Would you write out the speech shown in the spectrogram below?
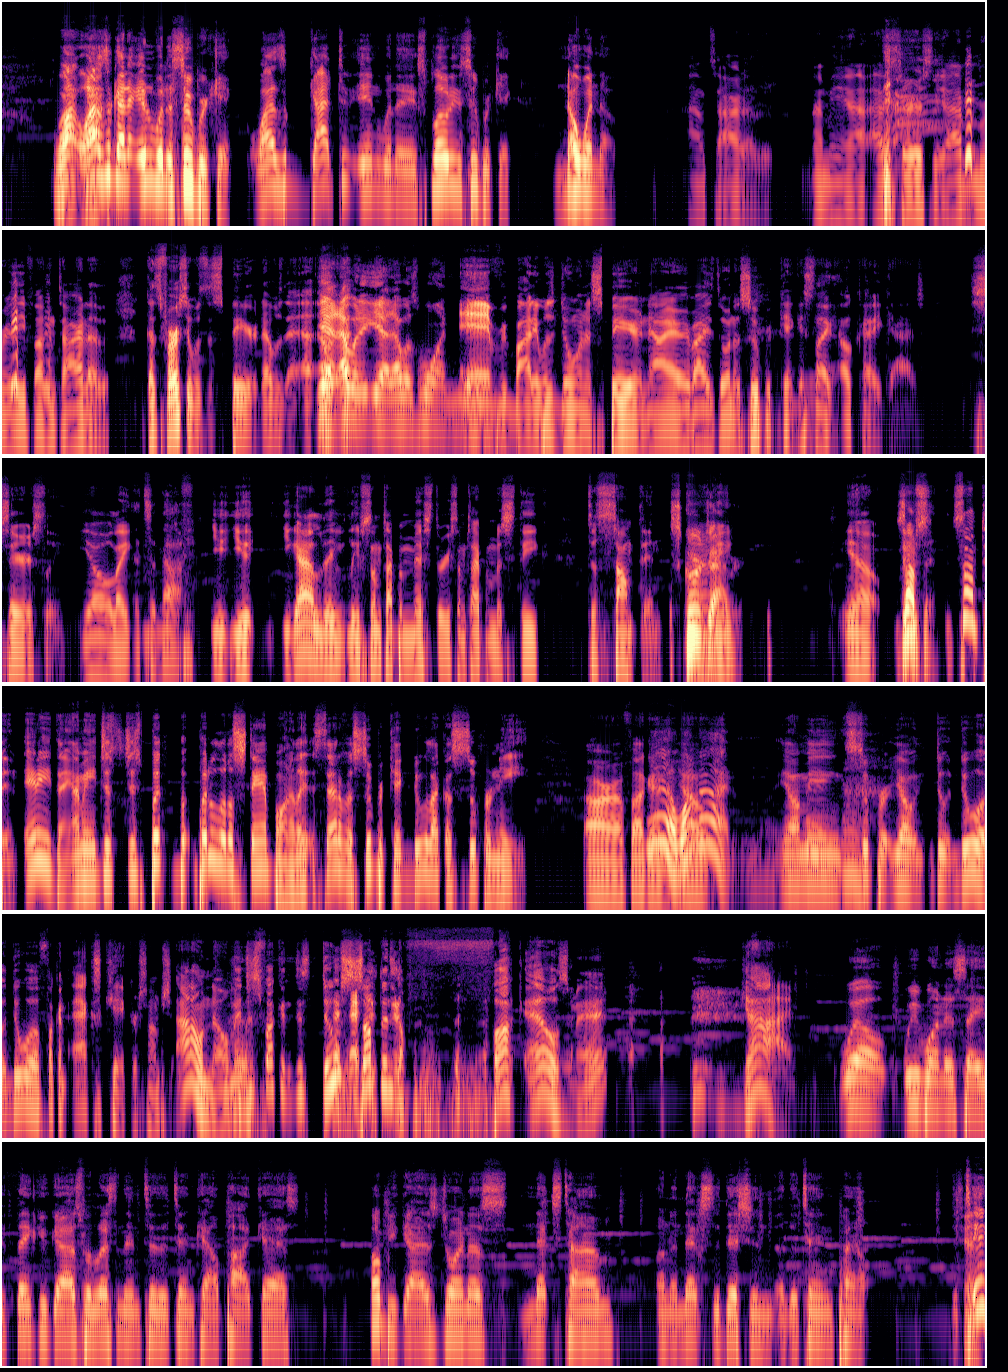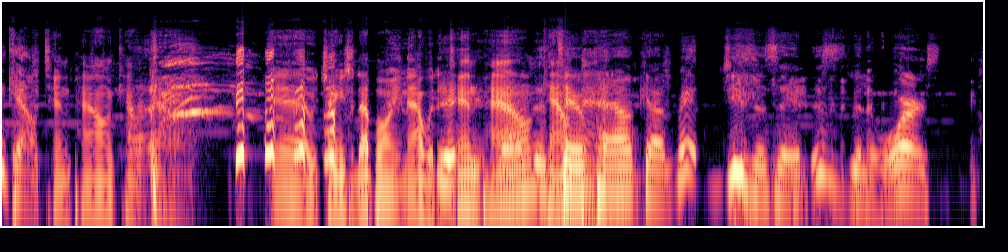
Why Why- why, why- has it got to end with a super kick? Why has it got to end with an exploding super kick? No one knows. I'm tired of it. I mean, I, I seriously, I'm really fucking tired of it. Because first it was the spear. That was uh, Yeah, uh, that was yeah, that was one. Yeah. everybody was doing a spear. Now everybody's doing a super kick. It's like, okay, guys, seriously, yo, like It's enough. you, you, you gotta leave leave some type of mystery, some type of mystique to something. You know I Screwdriver. mean? You know, do s- Something. something, anything. I mean, just just put put, put a little stamp on it. Like, instead of a super kick, do like a super knee, or a fucking Yeah, you why know, not? You know what I mean? Super, yo, do do a do a fucking axe kick or some shit. I don't know, man. Just fucking just do something the fuck else, man. God. Well, we want to say thank you guys for listening to the 10 Count Podcast. Hope you guys join us next time on the next edition of the 10 Pound. The 10, Ten- Count. The 10 pound countdown. yeah, we changed it up on you now with a 10 Yeah, pound the countdown. 10 pound count. Man, Jesus said this has been the worst.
